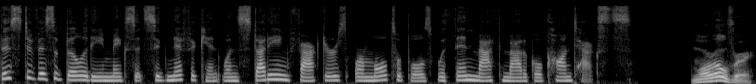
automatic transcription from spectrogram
This divisibility makes it significant when studying factors or multiples within mathematical contexts. Moreover,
